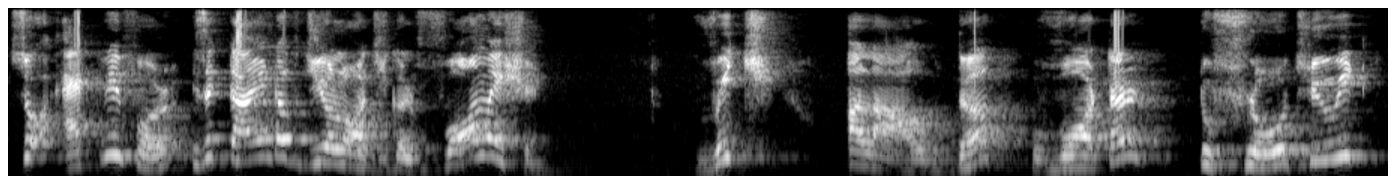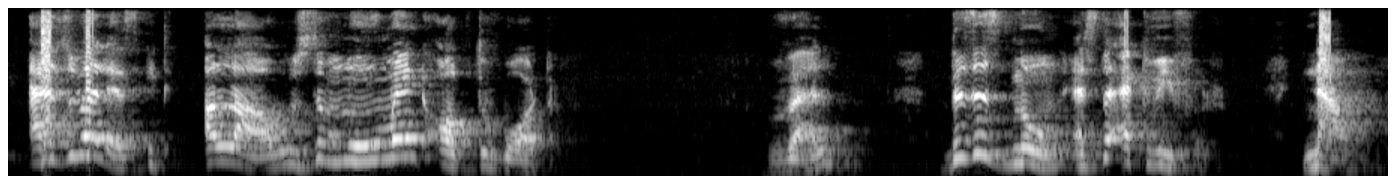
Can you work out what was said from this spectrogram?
So aquifer is a kind of geological formation which allow the water to flow through it as well as it allows the movement of the water. Well, this is known as the aquifer. Now,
